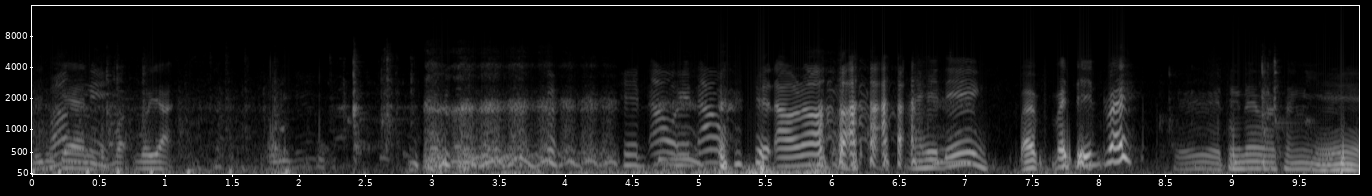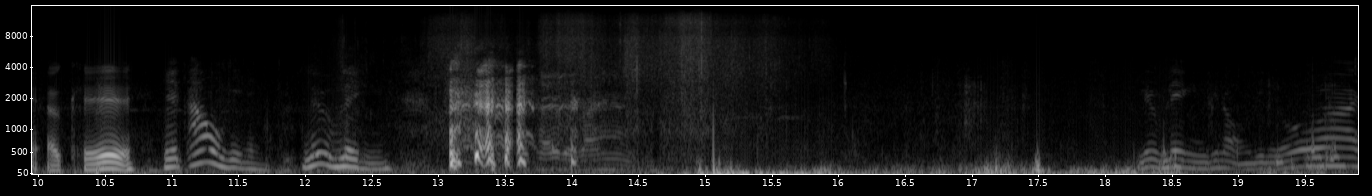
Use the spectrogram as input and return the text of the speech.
ดินแกนเบ่บ่อยากเห็นเอาเห็นเอาเห็ดเอาเนาะอะเห็นเองไปไปติดไปเออถึงได้มาทางนี้โอเคเห็นเอากี่นี่ลืมเล็งลืมเล็งพี่น้องกินโอ้ย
